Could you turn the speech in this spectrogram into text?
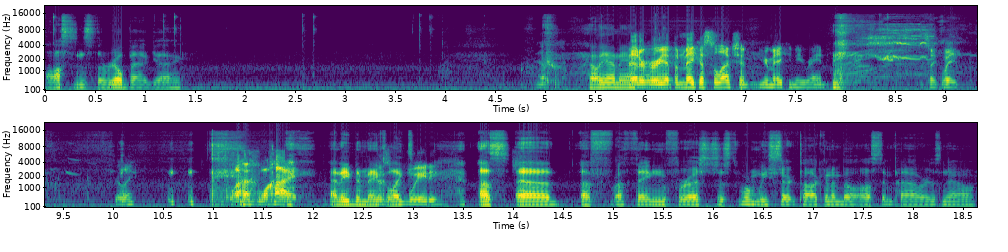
Austin's the real bad guy. Yep. Hell yeah, man. Better hurry up and make a selection. You're making me Randy. it's like, wait, really? Why? Why? I need to make Just like waiting. us uh, a, f- a thing for us just when we start talking about Austin Powers now.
